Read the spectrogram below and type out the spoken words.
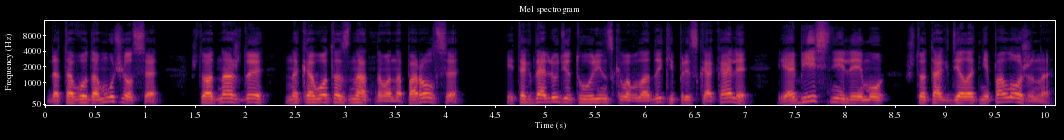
До того домучился, что однажды на кого-то знатного напоролся, и тогда люди Тууринского владыки прискакали и объяснили ему, что так делать не положено,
